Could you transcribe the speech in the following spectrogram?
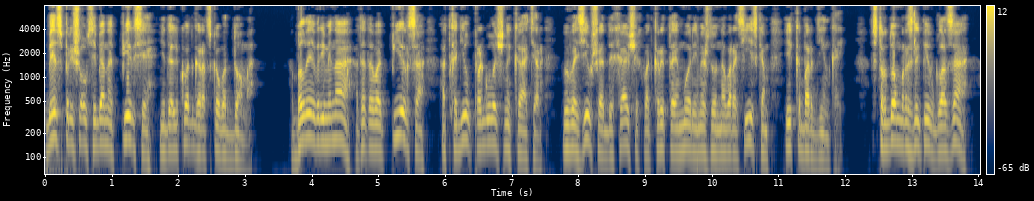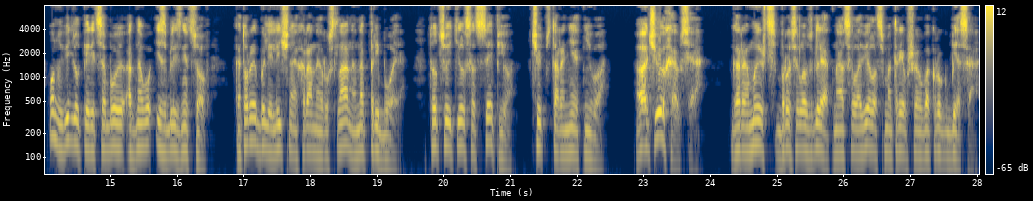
Бес пришел в себя на пирсе недалеко от городского дома. В былые времена от этого пирса отходил прогулочный катер, вывозивший отдыхающих в открытое море между Новороссийском и Кабардинкой. С трудом разлепив глаза, он увидел перед собой одного из близнецов, которые были личной охраной Руслана на прибое. Тот суетился с цепью, чуть в стороне от него. «Очухался!» Гора мышц бросила взгляд на осоловело смотревшего вокруг беса.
